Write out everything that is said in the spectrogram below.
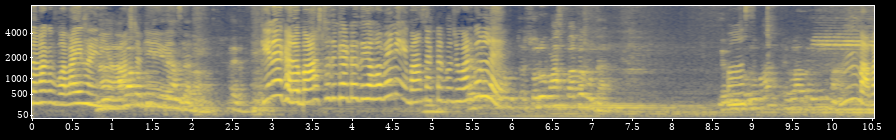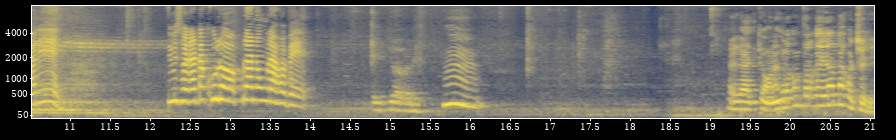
তোমাকে বলাই হয়নি হ্যাঁ, বাঁশটা ভেঙে গেছে। কিনে কেন বাঁশটা তুমি একটা দিকে হবে নি? বাঁশ একটা কোনো জোগাড় করলে? সরু মাছ পাবে কোথায়? বাবারে। তুমি সোয়েটারটা খুলো পুরা নোংরা হবে। হুম। আজকে অনেক রকম তরকারি রান্না করছ যে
